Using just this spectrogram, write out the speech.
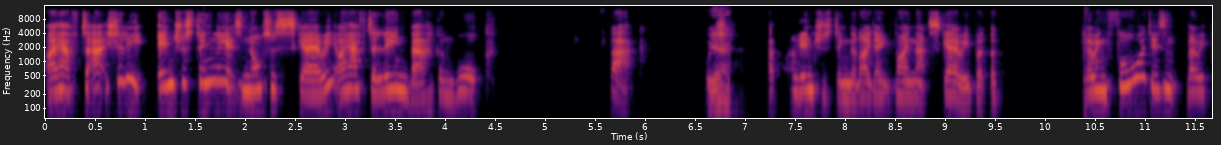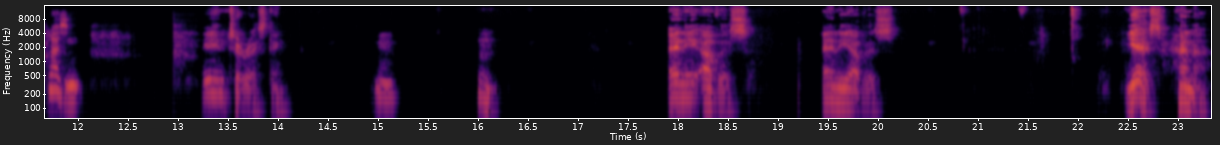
I have to actually, interestingly, it's not as scary. I have to lean back and walk back, which Yeah. I find interesting that I don't find that scary. But the going forward isn't very pleasant. Interesting. Yeah. Hmm. Any others? Any others? Yes, Hannah.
